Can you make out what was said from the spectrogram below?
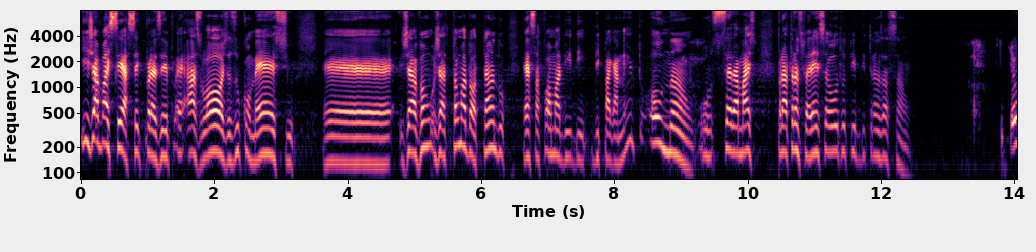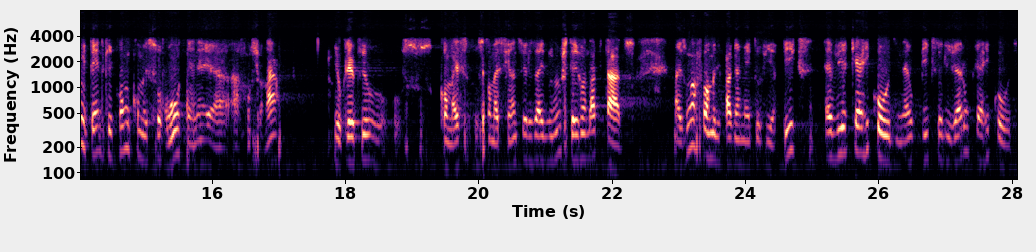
E já vai ser aceito, por exemplo, é, as lojas, o comércio, é, já vão, já estão adotando essa forma de, de, de pagamento ou não? Ou será mais para transferência ou outro tipo de transação? Eu entendo que como começou ontem né, a, a funcionar, eu creio que os, comércio, os comerciantes eles ainda não estejam adaptados. Mas uma forma de pagamento via Pix é via QR Code. Né? O Pix ele gera um QR Code.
